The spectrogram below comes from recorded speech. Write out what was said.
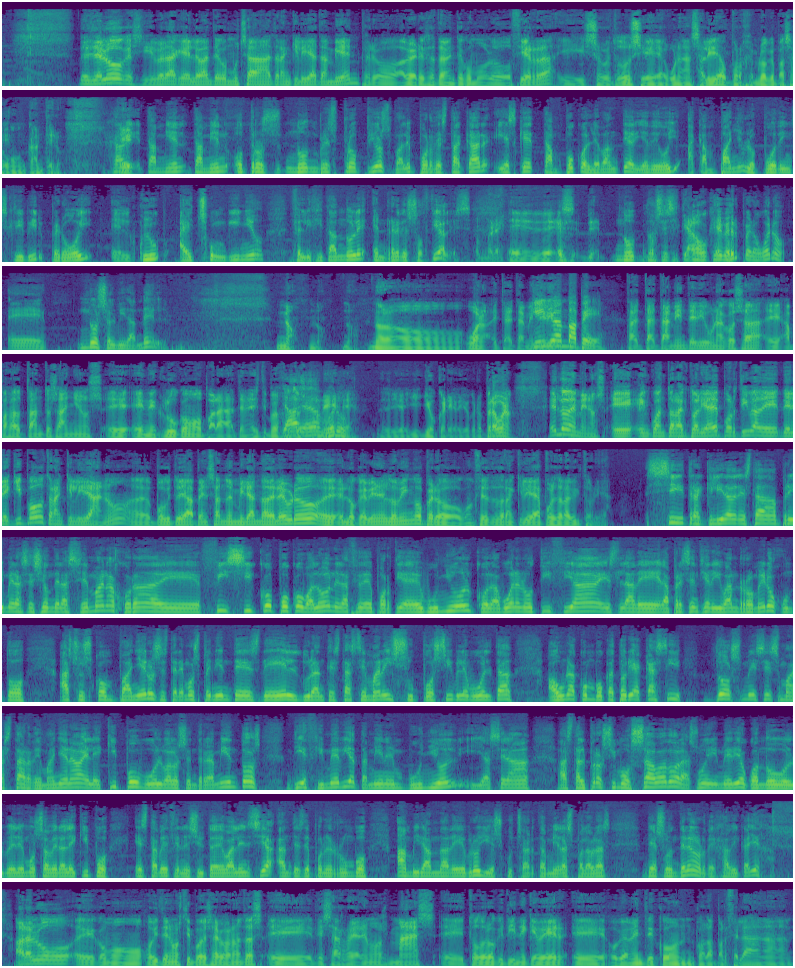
Desde luego que sí, es verdad que Levante con mucha tranquilidad también, pero a ver exactamente cómo lo cierra y sobre todo si hay alguna salida o por ejemplo qué pasa con Cantero. Javi, Eh, también, también otros nombres propios, ¿vale? Por destacar, y es que tampoco el Levante a día de hoy a campaña lo puede inscribir, pero hoy el club ha hecho un guiño felicitándole en redes sociales. Hombre. Eh, es- no, no sé si tiene algo que ver, pero bueno, eh, no se olvidan de él. No, no, no, no. Bueno, ta- también digo, Mbappé. ta- ta- también te digo una cosa, eh, ha pasado tantos años eh, en el club como para tener este tipo de gestos ya, con bueno. él. eh. Yo, yo creo, yo creo. Pero bueno, es lo de menos. Eh, en cuanto a la actualidad deportiva de- del equipo, tranquilidad, ¿no? Un poquito ya pensando en Miranda del Ebro, en lo que viene el domingo, pero con cierta tranquilidad después de la victoria. Sí, tranquilidad en esta primera sesión de la semana, jornada de físico, poco balón en la ciudad deportiva de Buñol, con la buena noticia es la de la presencia de Iván Romero junto a sus compañeros, estaremos pendientes de él durante esta semana y su posible vuelta a una convocatoria casi dos meses más tarde. Mañana el equipo vuelve a los entrenamientos, diez y media, también en Buñol, y ya será hasta el próximo sábado a las nueve y media cuando volveremos a ver al equipo, esta vez en el Ciudad de Valencia, antes de poner rumbo a Miranda de Y escuchar también las palabras de su entrenador, de Javi Calleja. Ahora luego, eh, como hoy tenemos tiempo de saber notas, eh, desarrollaremos más eh, todo lo que tiene que ver, obviamente, con, con la parcela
